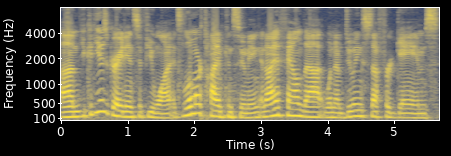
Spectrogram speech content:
Um, you could use gradients if you want. It's a little more time consuming, and I have found that when I'm doing stuff for games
